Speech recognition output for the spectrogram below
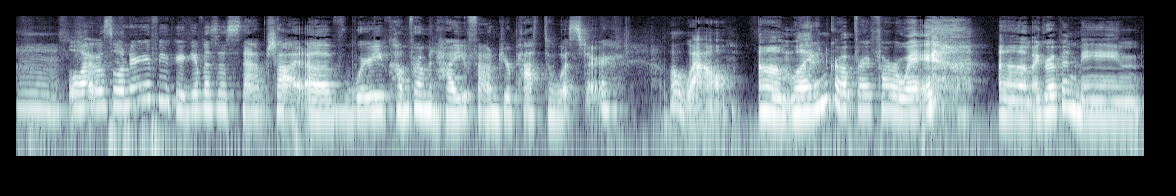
Well, I was wondering if you could give us a snapshot of where you come from and how you found your path to Worcester. Oh wow. Um, well, I didn't grow up very far away. um, I grew up in Maine,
